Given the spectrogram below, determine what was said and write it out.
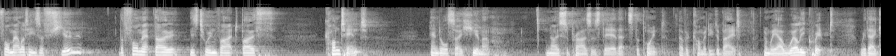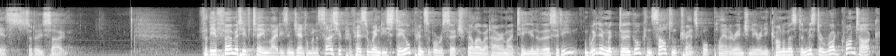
formalities are few. The format, though, is to invite both content and also humour. No surprises there, that's the point of a comedy debate, and we are well equipped with our guests to do so. For the affirmative team, ladies and gentlemen, Associate Professor Wendy Steele, Principal Research Fellow at RMIT University, William McDougall, Consultant Transport Planner, Engineer and Economist, and Mr Rod Quantock,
